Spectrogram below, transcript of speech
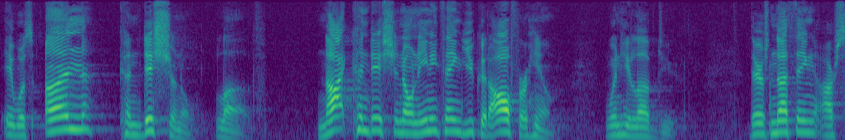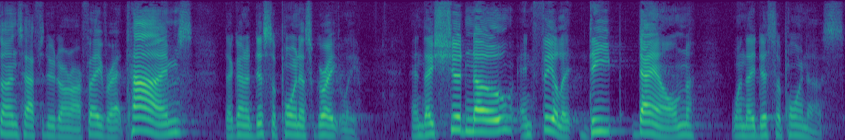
It was unconditional love, not conditioned on anything you could offer him when he loved you. There's nothing our sons have to do to earn our favor. At times, they're going to disappoint us greatly. And they should know and feel it deep down when they disappoint us.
